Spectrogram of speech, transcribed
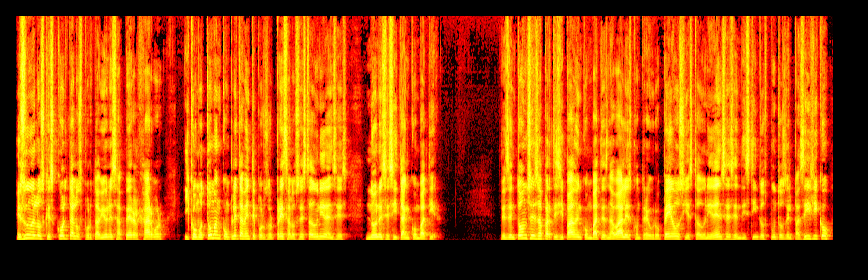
es uno de los que escolta los portaaviones a Pearl Harbor y como toman completamente por sorpresa a los estadounidenses, no necesitan combatir. Desde entonces ha participado en combates navales contra europeos y estadounidenses en distintos puntos del Pacífico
